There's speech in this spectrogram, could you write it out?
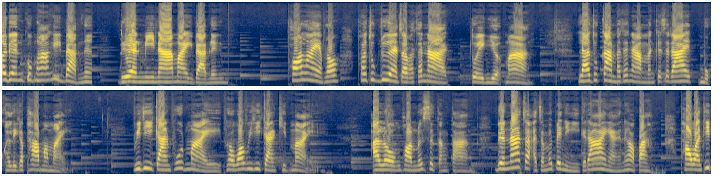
อเดือนกุมภาพันธ์อีกแบบหนึ่งเดือนมีนามาอีกแบบหนึ่งเพราะอะไรอะเพราะเพราะทุกเดือนจะพัฒนา ตัวเองเยอะมาก แล้วทุกการพัฒนามันก็จะได้บุคลิกภาพมาใหม่ วิธีการพูดใหม่ เพราะว่าวิธีการคิดใหม่ อารมณ์ความรู้สึกต่างๆ เดือนหน้าจะอาจจะไม่เป็นอย่างนี้ก็ได้ไงนึกออกปะพอวันที่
